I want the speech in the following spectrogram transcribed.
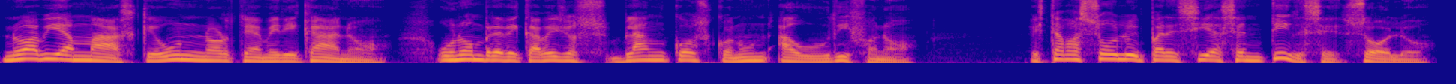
No había más que un norteamericano, un hombre de cabellos blancos con un audífono. Estaba solo y parecía sentirse solo.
